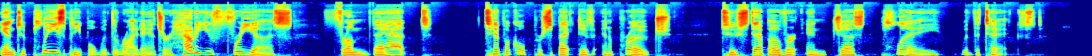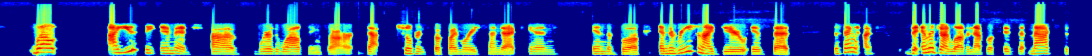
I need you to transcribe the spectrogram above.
and to please people with the right answer. How do you free us from that typical perspective and approach to step over and just play with the text? Well, I use the image of Where the Wild Things Are, that children's book by Maurice Sendak in in the book. And the reason I do is that the thing the image I love in that book is that Max the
